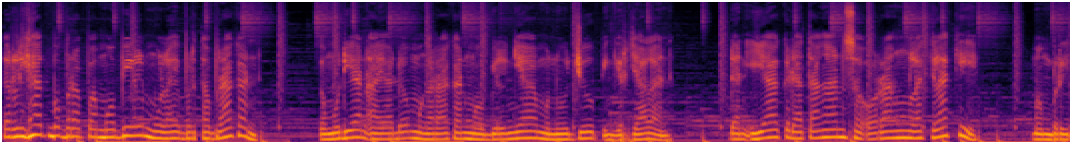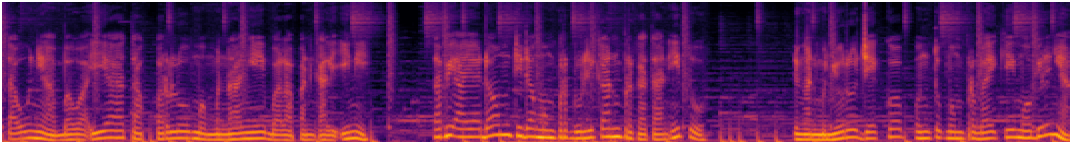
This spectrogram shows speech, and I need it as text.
Terlihat beberapa mobil mulai bertabrakan. Kemudian Ayadom mengerahkan mobilnya menuju pinggir jalan. Dan ia kedatangan seorang laki-laki, memberitahunya bahwa ia tak perlu memenangi balapan kali ini. Tapi Ayadom tidak memperdulikan perkataan itu. Dengan menyuruh Jacob untuk memperbaiki mobilnya.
